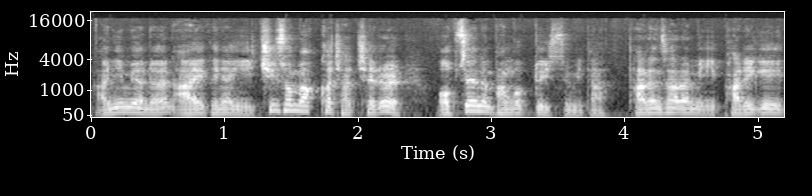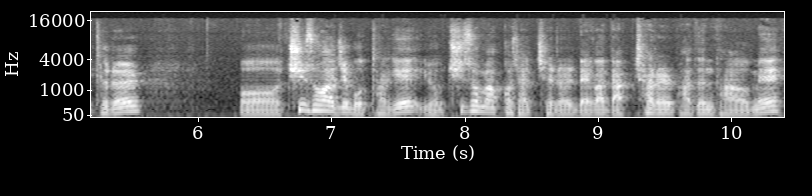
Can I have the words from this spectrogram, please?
아니면은 아예 그냥 이 취소 마커 자체를 없애는 방법도 있습니다. 다른 사람이 이 바리게이트를 어, 취소하지 못하게 요 취소 마커 자체를 내가 낙찰을 받은 다음에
